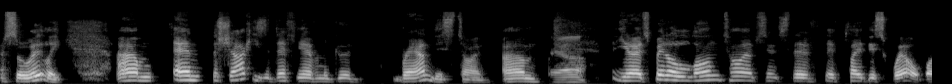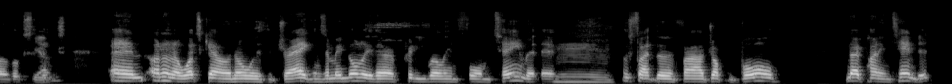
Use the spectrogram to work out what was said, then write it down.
Absolutely. Um, and the Sharkies are definitely having a good round this time. Um, Yeah, you know, it's been a long time since they've they've played this well by the looks of Yep. things. And I don't know what's going on with the Dragons. I mean, normally they're a pretty well informed team, but they Mm, looks like they've uh, dropped the ball. No pun intended.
